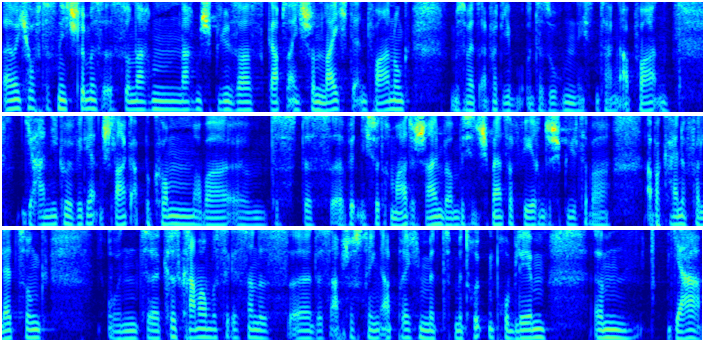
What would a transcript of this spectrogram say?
Äh, ich hoffe, dass nichts Schlimmes ist. So nach dem, nach dem Spiel saß, gab es eigentlich schon leichte Entwarnung. Müssen wir jetzt einfach die Untersuchungen in den nächsten Tagen abwarten. Ja, Nico Vedi hat einen Schlag abbekommen, aber ähm, das, das äh, wird nicht so dramatisch sein. War ein bisschen schmerzhaft während des Spiels, aber, aber keine Verletzung. Und äh, Chris Kramer musste gestern das, äh, das Abschlusstraining abbrechen mit, mit Rückenproblemen. Ähm, ja,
